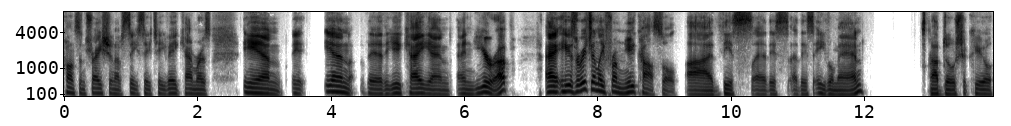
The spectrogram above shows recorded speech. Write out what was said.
concentration of CCTV cameras in in the the UK and and Europe, uh, he's originally from Newcastle. Uh, this uh, this uh, this evil man, Abdul Shakil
